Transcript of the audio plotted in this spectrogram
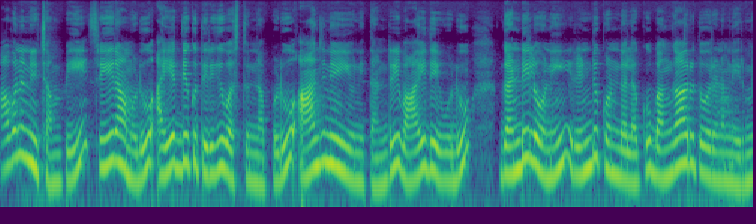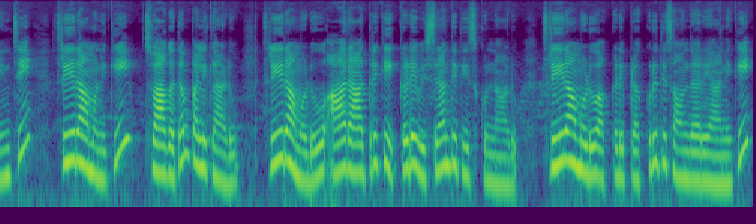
రావణుని చంపి శ్రీరాముడు అయోధ్యకు తిరిగి వస్తున్నప్పుడు ఆంజనేయుని తండ్రి వాయుదేవుడు గండిలోని రెండు కొండలకు బంగారు తోరణం నిర్మించి శ్రీరామునికి స్వాగతం పలికాడు. శ్రీరాముడు ఆ రాత్రికి ఇక్కడే విశ్రాంతి తీసుకున్నాడు. శ్రీరాముడు అక్కడి ప్రకృతి సౌందర్యానికి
